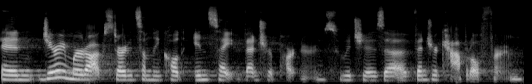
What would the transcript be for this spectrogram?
And Jerry Murdock started something called Insight Venture Partners, which is a venture capital firm.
